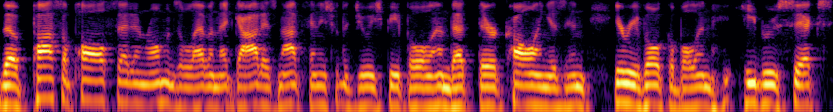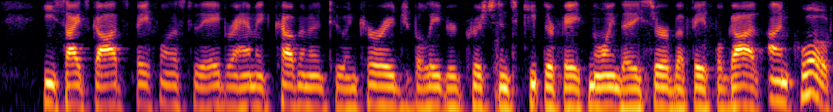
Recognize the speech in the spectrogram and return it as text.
The Apostle Paul said in Romans 11 that God is not finished with the Jewish people and that their calling is irrevocable. In Hebrews 6, he cites God's faithfulness to the Abrahamic covenant to encourage beleaguered Christians to keep their faith, knowing they serve a faithful God. Unquote.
